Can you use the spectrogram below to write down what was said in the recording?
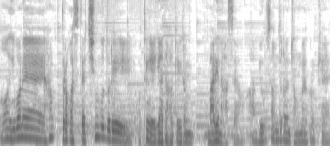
어, 이번에 한국 들어갔을 때 친구들이 어떻게 얘기하다가 또 이런 말이 나왔어요. 아, 미국 사람들은 정말 그렇게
